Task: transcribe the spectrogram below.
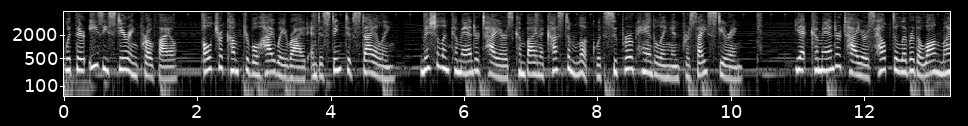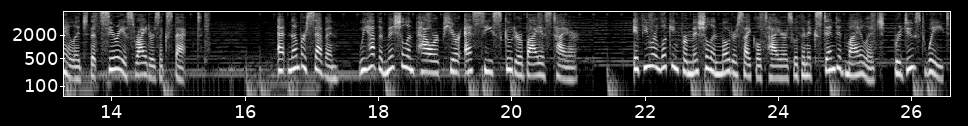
With their easy steering profile, ultra-comfortable highway ride and distinctive styling, Michelin Commander tires combine a custom look with superb handling and precise steering. Yet Commander tires help deliver the long mileage that serious riders expect. At number 7, we have the Michelin Power Pure SC Scooter Bias Tire. If you are looking for Michelin motorcycle tires with an extended mileage, reduced weight,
